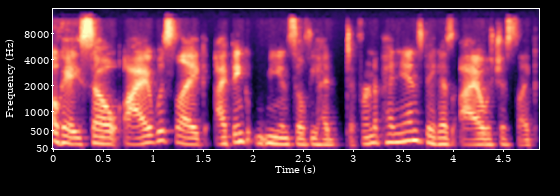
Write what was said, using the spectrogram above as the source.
Okay, so I was like, I think me and Sophie had different opinions because I was just like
